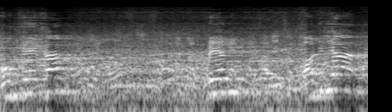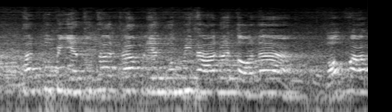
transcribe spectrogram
โอเคครับ เรียนขออนุญาตท่านผู้มีเกียรติทุกท่านครับ เรียนคุณพิธาโดยต่อหน้า ขอ ความ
